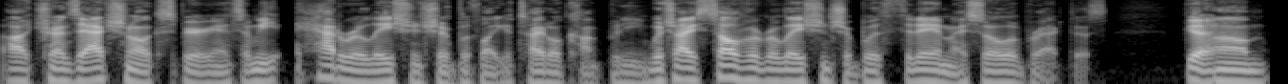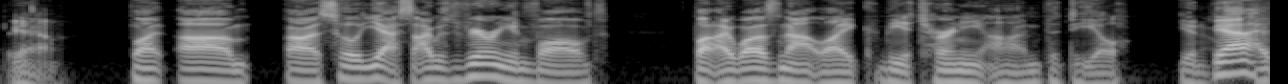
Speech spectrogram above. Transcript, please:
uh, transactional experience, and we had a relationship with like a title company, which I still have a relationship with today in my solo practice. Good. Um, yeah. but um, uh, so yes, I was very involved, but I was not like the attorney on the deal. You know, Yeah.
